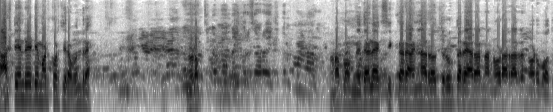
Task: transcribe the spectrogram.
ಲಾಸ್ಟ್ ಏನ್ ರೇಟಿ ಮಾಡ್ಕೊಡ್ತೀರಾ? ಬಂದ್ರೆ. ನೋಡಪ್ಪ. ನೋಡಪ್ಪ ಮೆದಳ್ಯಾಗ ಸಿಗ್ತಾರೆ ದುರುಗ್ತಾರೆ ದುರ್ಗದಾರ ಯಾರನ್ನ ನೋಡಾರ ನೋಡ್ಬೋದು.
